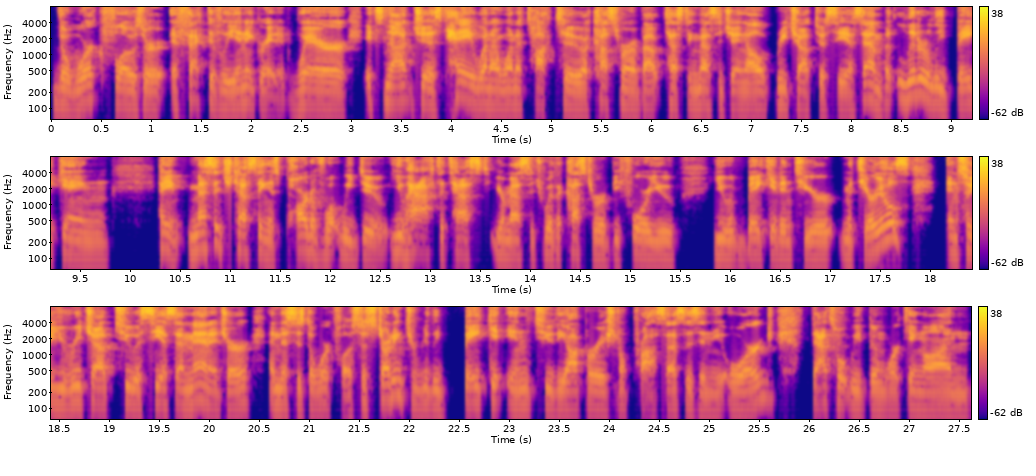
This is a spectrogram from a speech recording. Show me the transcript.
the workflows are effectively integrated, where it's not just, hey, when I want to talk to a customer about testing messaging, I'll reach out to a CSM, but literally baking hey, message testing is part of what we do. You have to test your message with a customer before you you bake it into your materials. And so you reach out to a CSM manager and this is the workflow. So starting to really bake it into the operational processes in the org. That's what we've been working on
